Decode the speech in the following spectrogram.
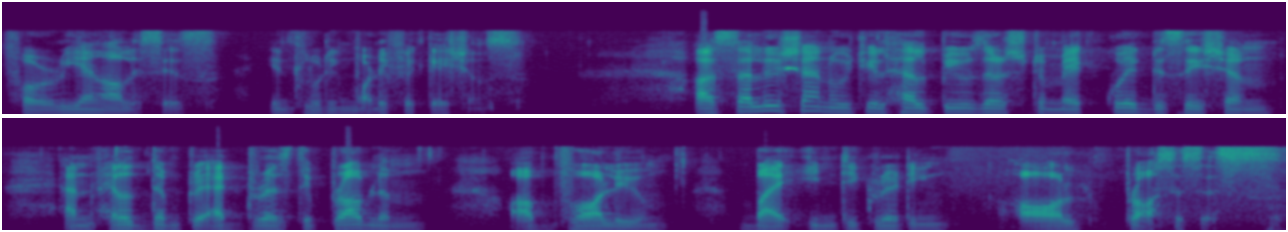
for reanalysis, including modifications a solution which will help users to make quick decisions and help them to address the problem of volume by integrating all processes.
